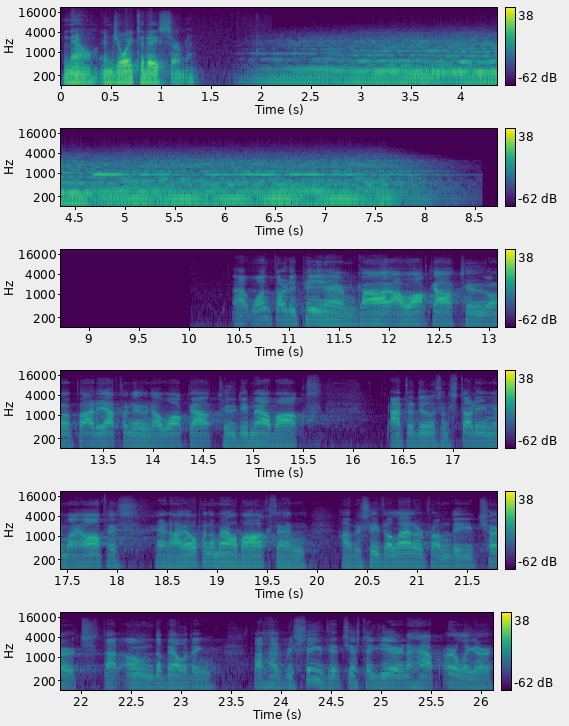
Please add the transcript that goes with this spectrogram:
Now, enjoy today's sermon. At 1.30 p.m., God, I walked out to, on a Friday afternoon, I walked out to the mailbox after doing some studying in my office, and I opened the mailbox and I received a letter from the church that owned the building that had received it just a year and a half earlier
